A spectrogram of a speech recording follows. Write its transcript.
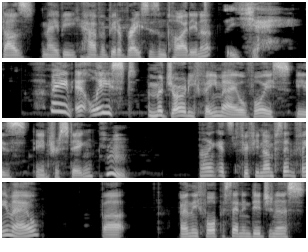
does maybe have a bit of racism tied in it. Yeah. I mean, at least majority female voice is interesting. Hmm. Like it's fifty nine percent female, but only four percent indigenous,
